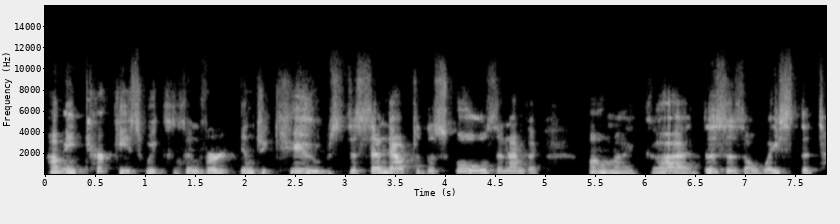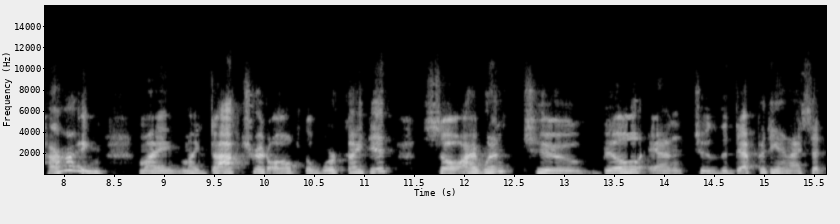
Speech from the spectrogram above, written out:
how many turkeys we could convert into cubes to send out to the schools. And I'm like, oh my God, this is a waste of time. My, my doctorate, all the work I did. So I went to Bill and to the deputy and I said,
